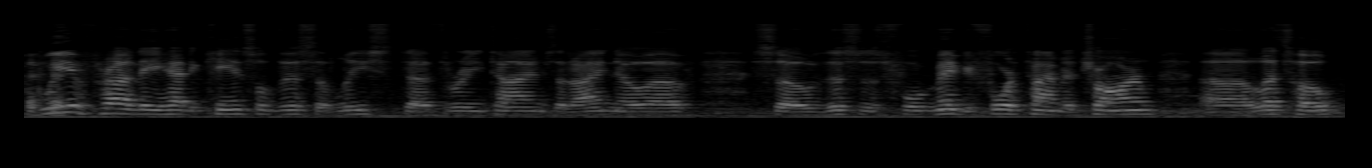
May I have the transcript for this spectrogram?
We have probably had to cancel this at least uh, three times that I know of. So this is for maybe fourth time a charm. Uh, let's hope.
